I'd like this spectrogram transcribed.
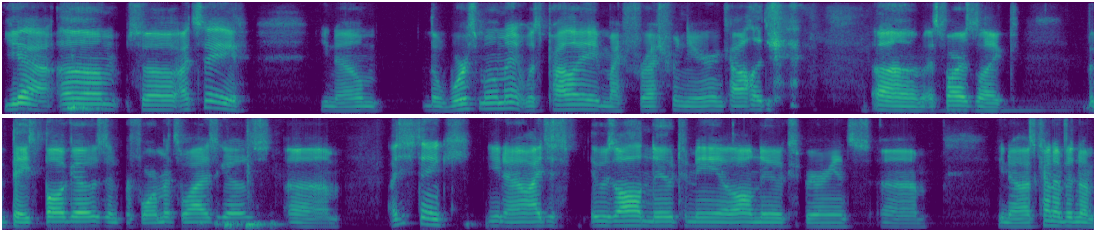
Yeah. Um. So I'd say, you know, the worst moment was probably my freshman year in college. um, as far as like the baseball goes and performance wise goes. Um, I just think, you know, I just it was all new to me, all new experience. Um, you know, I was kind of in a,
